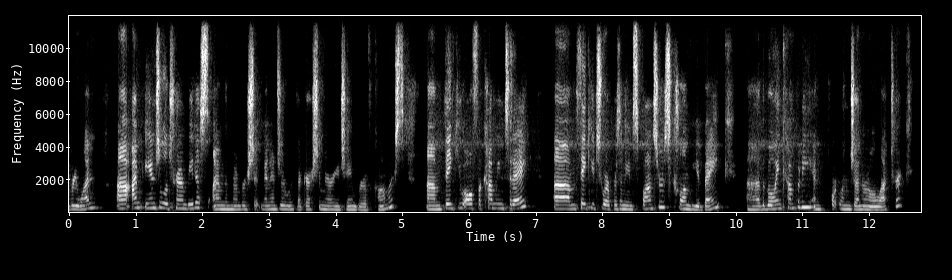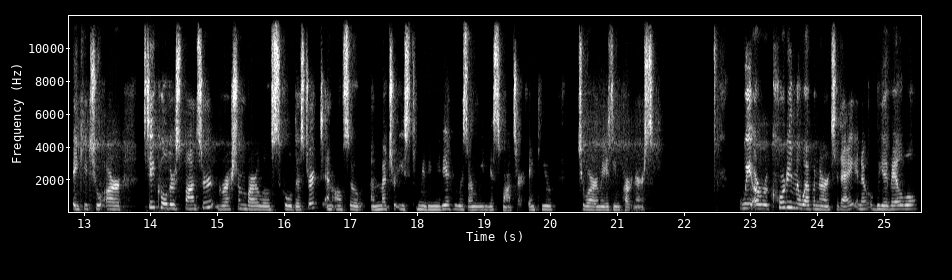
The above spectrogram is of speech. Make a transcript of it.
everyone. Uh, I'm Angela Trambitas. I'm the membership manager with the Gresham Area Chamber of Commerce. Um, thank you all for coming today. Um, thank you to our presenting sponsors, Columbia Bank, uh, the Boeing Company, and Portland General Electric. Thank you to our stakeholder sponsor, Gresham Barlow School District, and also uh, Metro East Community Media, who is our media sponsor. Thank you to our amazing partners. We are recording the webinar today, and it will be available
